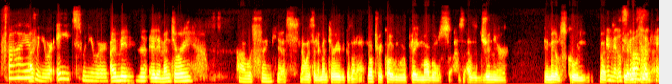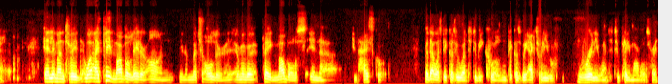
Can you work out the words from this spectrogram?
five, I- when you were eight, when you were? I mean, elementary. I would think yes, that was elementary because I I don't recall we were playing marbles as, as a junior in middle school. But In middle school, elementary- okay. Elementary. Well, I played marble later on. You know, much older. I remember playing marbles in uh, in high school, but that was because we wanted to be cool and because we actually really wanted to play marbles, right?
